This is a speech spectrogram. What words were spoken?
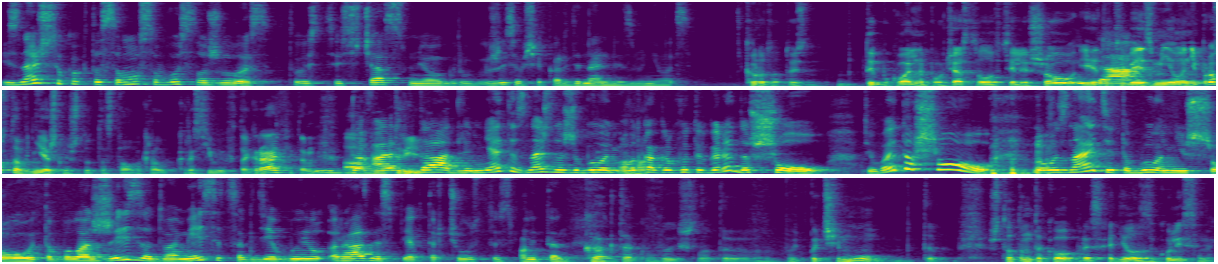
И знаешь, все как-то само собой сложилось. То есть сейчас у меня жизнь вообще кардинально изменилась. Круто, то есть ты буквально поучаствовала в телешоу, и Да. это тебя изменило не просто внешне, что ты стала выкладывать красивые фотографии, там, а Да, внутри. да, для меня это, знаешь, даже было, вот Ага. как кто-то говорят, да, шоу. Типа, это шоу. Но вы знаете, это было не шоу, это была жизнь за два месяца, где был разный спектр чувств А испытан. как так вышло-то? Почему? Что там такого происходило за кулисами?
